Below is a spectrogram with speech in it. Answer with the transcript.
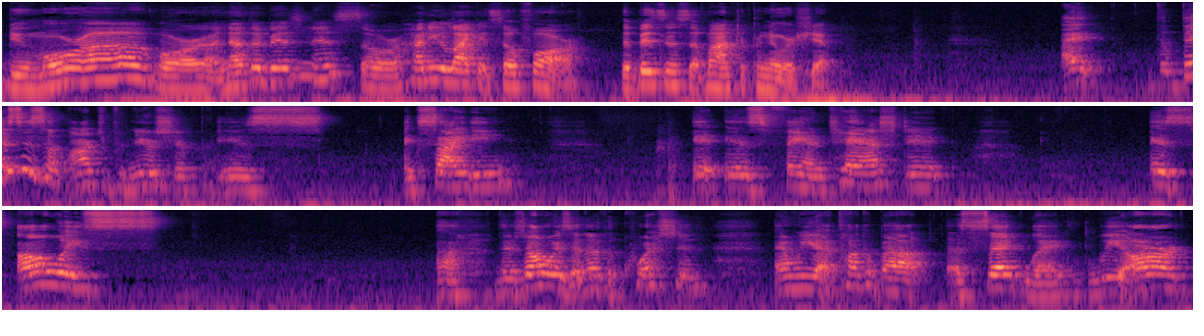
do more of, or another business, or how do you like it so far? The business of entrepreneurship. I the business of entrepreneurship is exciting it is fantastic. It's always, uh, there's always another question. And we uh, talk about a segue. We are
